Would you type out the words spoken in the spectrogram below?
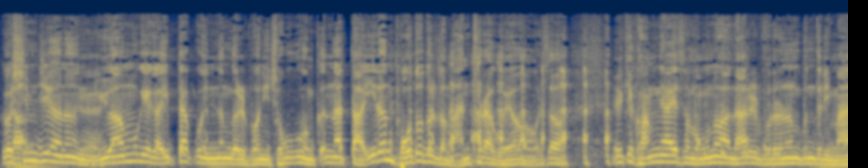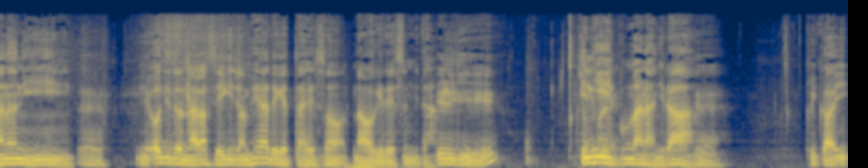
그 나- 심지어는 네. 유한무개가 입 닫고 있는 걸 보니 조국은 끝났다 이런 보도들도 많더라고요. 그래서 이렇게 광야에서 목 놓아 나를 부르는 분들이 많으니 네. 어디든 나가서 얘기 좀 해야 되겠다 해서 나오게 됐습니다. 일기. 일기뿐만 아니라 네. 그러니까 이-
